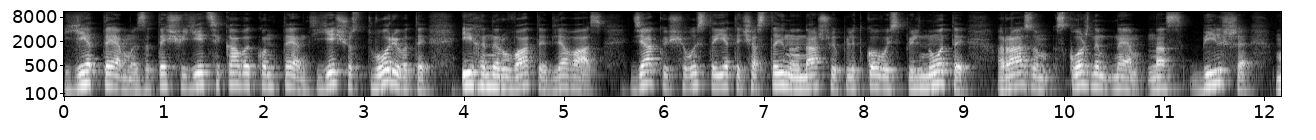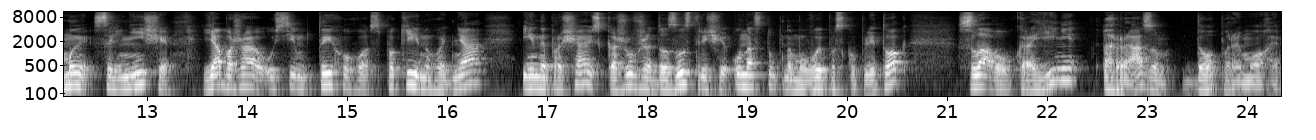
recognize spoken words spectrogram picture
є теми, за те, що є цікавий контент, є що створювати і генерувати для вас. Дякую, що ви стаєте частиною нашої пліткової спільноти. Разом з кожним днем нас більше, ми сильніші. Я бажаю усім тихого, спокійного дня і не прощаюсь, кажу вже до зустрічі у наступному випуску пліток. Слава Україні! Разом до перемоги!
